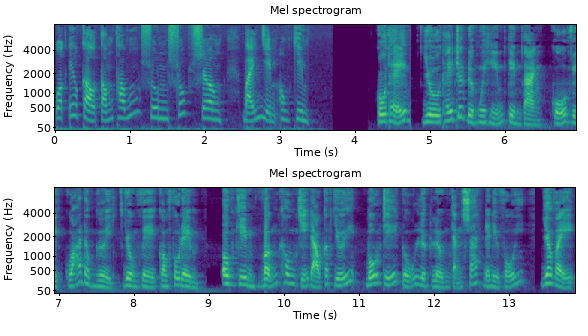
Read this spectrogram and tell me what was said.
hoặc yêu cầu Tổng thống Sun Suk Seon bãi nhiệm ông Kim. Cụ thể, dù thấy trước được nguy hiểm tiềm tàng của việc quá đông người dồn về con phố đêm, ông Kim vẫn không chỉ đạo cấp dưới bố trí đủ lực lượng cảnh sát để điều phối. Do vậy,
